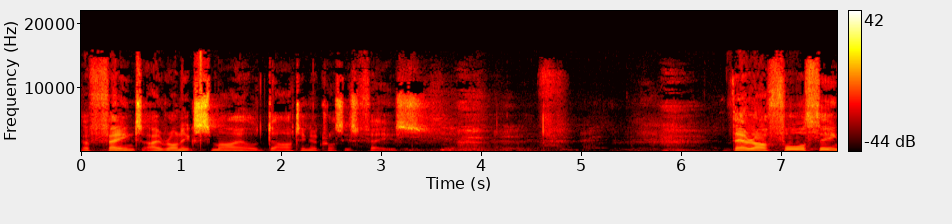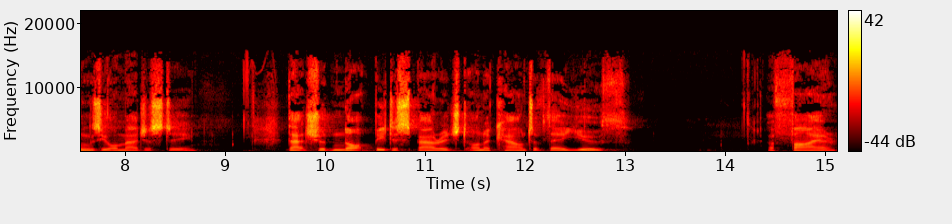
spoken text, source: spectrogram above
a faint ironic smile darting across his face. there are four things, Your Majesty, that should not be disparaged on account of their youth a fire,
